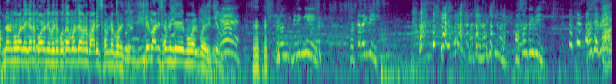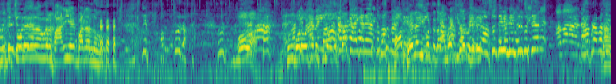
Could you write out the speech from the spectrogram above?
আপনার মোবাইল এখানে পড়েনি। বলছি কোথায় পড়েছে? আমার বাড়ির সামনে পড়েছে। যে বাড়ির সামনে যে মোবাইল পড়েছে। হ্যাঁ। দেখবি? আচ্ছা এরকম কিছু না অশোক দেখবি? দেখ, আমি তো চলে গেলাম আমাকে পাড়িয়ে পাঠালো। ও তুমি বলো ওইখানে কি অবস্থা? সব। ফেলে ই করতে তাহলে আমরা কি করব সেখানে? দেবী মেনটেন করছে। তারপর আবার সেই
